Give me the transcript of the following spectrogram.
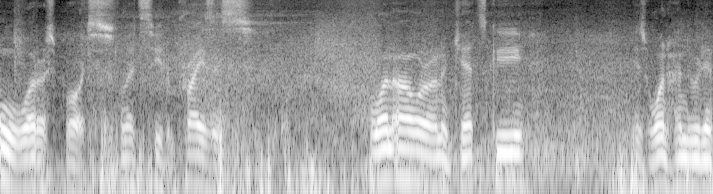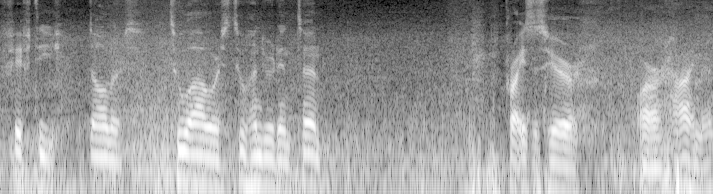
Oh, water sports. Let's see the prices. One hour on a jet ski is $150. Two hours, 210. Prices here are high, man.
